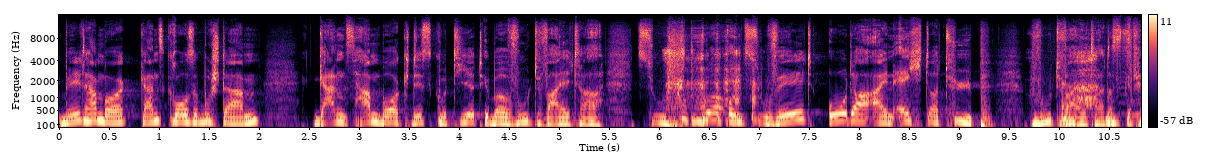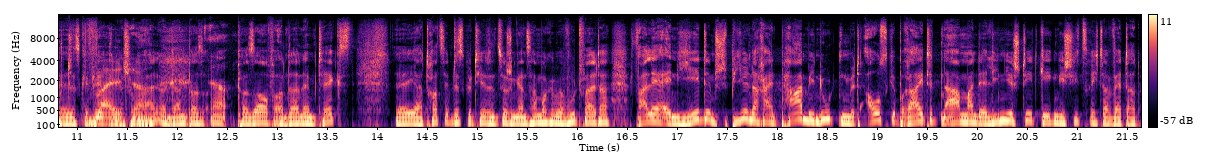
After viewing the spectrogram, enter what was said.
Bild Hamburg, ganz große Buchstaben. Ganz Hamburg diskutiert über Wutwalter. Zu stur und zu wild oder ein echter Typ. Wutwalter, das gefällt, das gefällt mir schon mal. Und dann pass, Ja. pass auf, und dann im Text, äh, ja, trotzdem diskutiert inzwischen ganz Hamburg über Wutwalter, weil er in jedem Spiel nach ein paar Minuten mit ausgebreiteten Armen an der Linie steht, gegen die Schiedsrichter wettert,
